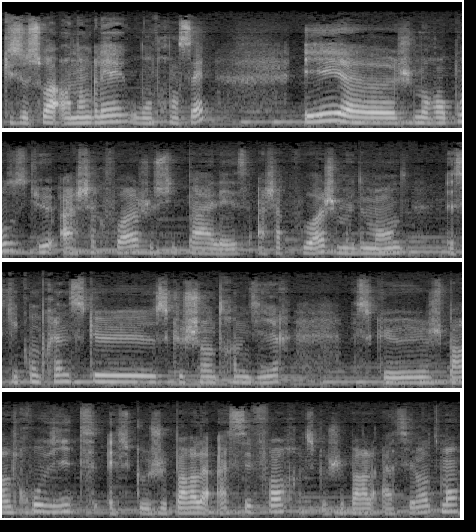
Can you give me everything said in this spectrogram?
que ce soit en anglais ou en français. Et euh, je me rends compte que à chaque fois, je suis pas à l'aise. À chaque fois, je me demande est-ce qu'ils comprennent ce que, ce que je suis en train de dire? Est-ce que je parle trop vite? Est-ce que je parle assez fort? Est-ce que je parle assez lentement?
